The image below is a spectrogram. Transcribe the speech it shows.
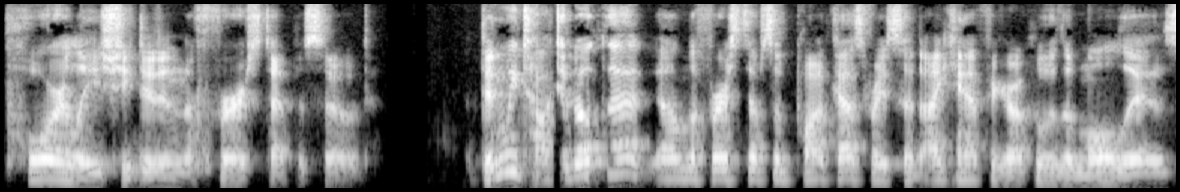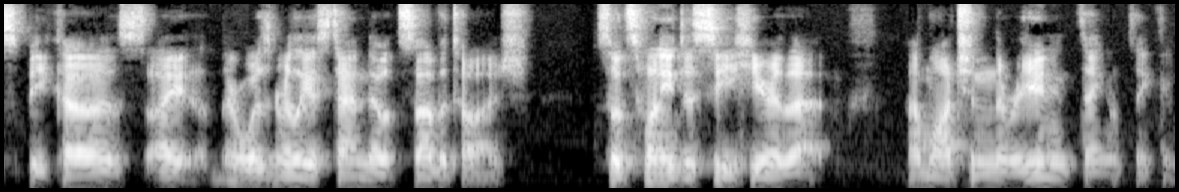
poorly she did in the first episode. Didn't we talk about that on the first episode podcast where I said I can't figure out who the mole is because I there wasn't really a standout sabotage. So it's funny to see here that I'm watching the reunion thing. I'm thinking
